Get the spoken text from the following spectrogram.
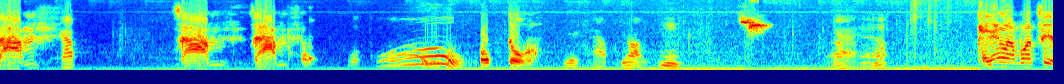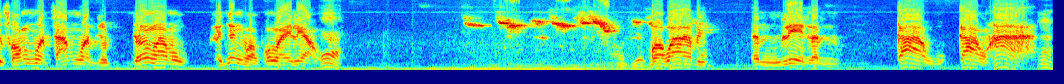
สามครับ สามสามหกโอ้โหโอ้หกตัวเด็กครับพี่น้องอืมอ่า เอา แค่ยังเราบอซื้อสองงวดสามงวดก็ยังเราแค่ยังบอกพ่อไว้แล้วเออเอาเดี๋ยวบอกว่าเป็นอันเลขกันเก้าเก้าห้าอะ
